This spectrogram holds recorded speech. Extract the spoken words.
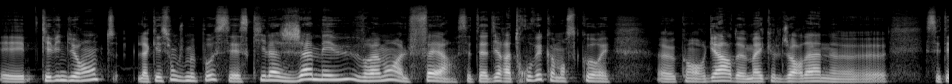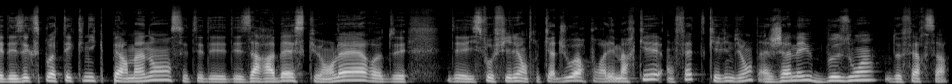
Et Kevin Durant, la question que je me pose, c'est est-ce qu'il a jamais eu vraiment à le faire, c'est-à-dire à trouver comment scorer? Quand on regarde Michael Jordan, euh, c'était des exploits techniques permanents, c'était des, arabesques en l'air, des, il se faufilait entre quatre joueurs pour aller marquer. En fait, Kevin Durant a jamais eu besoin de faire ça.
